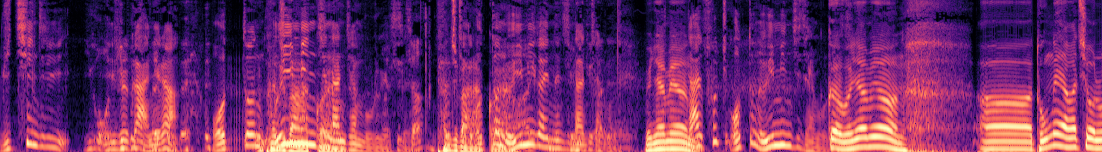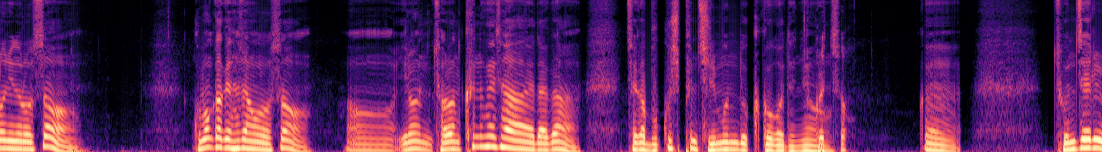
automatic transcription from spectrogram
위치인지가 아니라 어떤 편집 의미인지. 난 잘 모르겠어요. 편집 솔직히 안할 어떤 거예요. 의미가 있는지 난 잘 모르겠어요. 왜냐면 난 솔직히 어떤 의미인지 잘 모르겠어요. 그러니까 왜냐면 어, 동네 양아치 언론인으로서 구멍가게 사장으로서 어, 이런 저런 큰 회사에다가 제가 묻고 싶은 질문도 그거거든요. 그렇죠. 그 존재를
